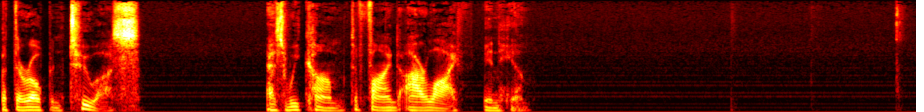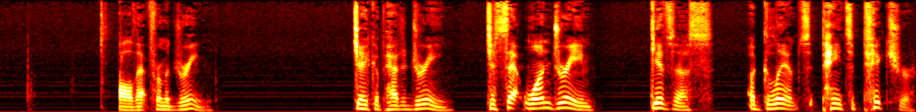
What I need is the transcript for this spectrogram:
but they're open to us as we come to find our life in him. All that from a dream. Jacob had a dream. Just that one dream gives us a glimpse, it paints a picture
